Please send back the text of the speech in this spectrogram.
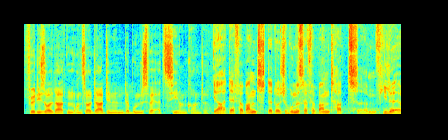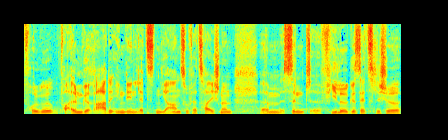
für die Soldaten und Soldatinnen der Bundeswehr erzielen konnte. Ja, der Verband, der Deutsche Bundeswehrverband hat ähm, viele Erfolge, vor allem gerade in den letzten Jahren zu verzeichnen. Ähm, es sind äh, viele gesetzliche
